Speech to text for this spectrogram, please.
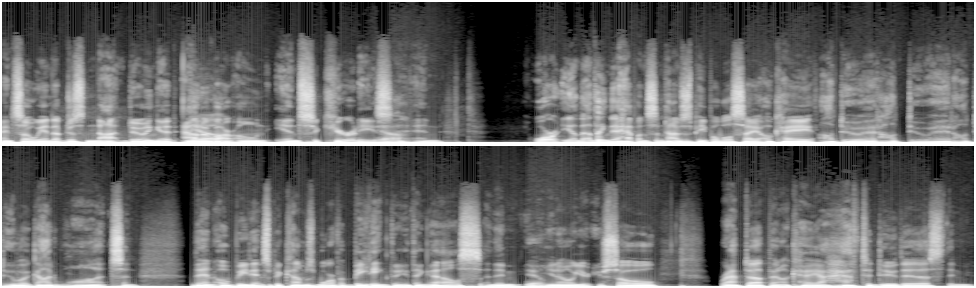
And so we end up just not doing it out of our own insecurities. Yeah. And, or, you know, the other thing that happens sometimes is people will say, okay, I'll do it. I'll do it. I'll do what God wants. And then obedience becomes more of a beating than anything else. And then, Yeah. you know, you're, you're so wrapped up in, okay, I have to do this. Then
